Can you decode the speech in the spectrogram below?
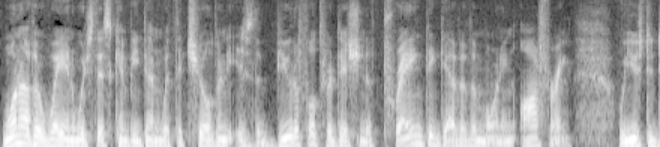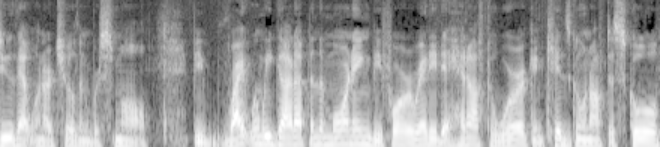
One other way in which this can be done with the children is the beautiful tradition of praying together the morning offering. We used to do that when our children were small. Be right when we got up in the morning, before we are ready to head off to work and kids going off to school,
